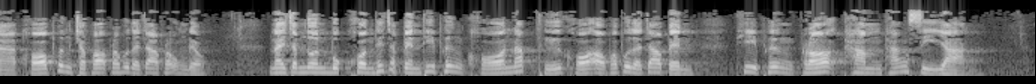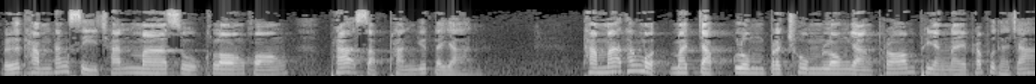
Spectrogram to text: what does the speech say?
นาขอพึ่งเฉพาะพระพุทธเจ้าพระองค์เดียว ในจำนวนบุคคลที่จะเป็นที่พึ่งขอนับถือขอเอาพระพุทธเจ้าเป็นที่พึ่ง เพราะทำทั้งสี่อย่าง หรือทำทั้งสี่ชั้นมาสู่คลองของพระสัพพัญยุตยาน ธรรมะทั้งหมดมาจับกลุ่มประชุมลงอย่างพร้อมเพรียงในพระพุทธเจ้า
